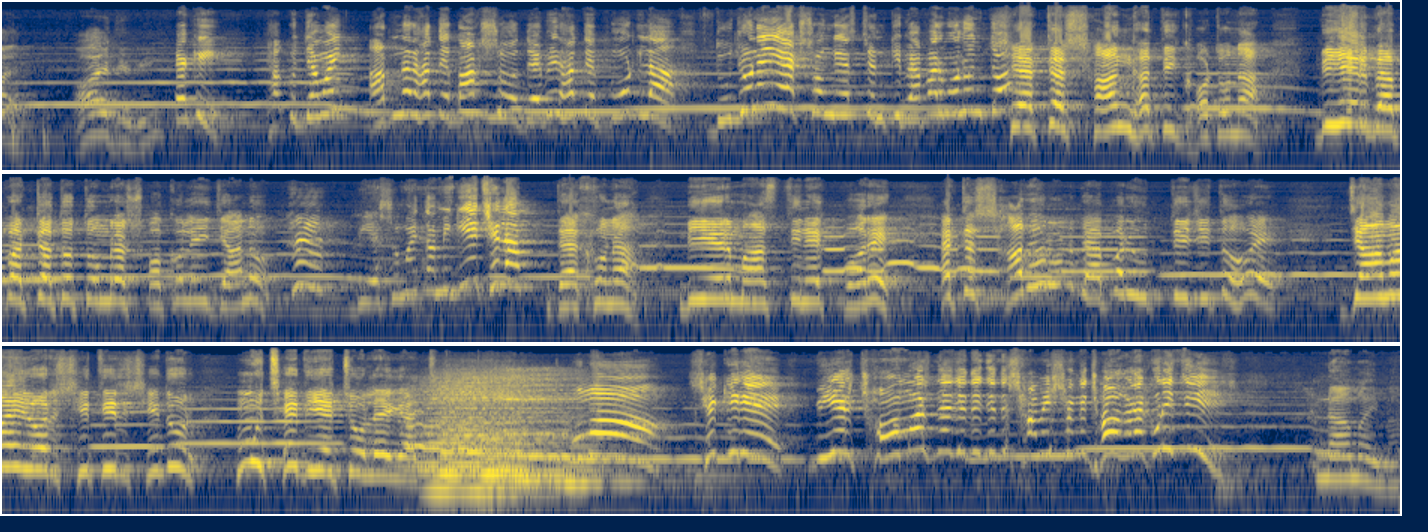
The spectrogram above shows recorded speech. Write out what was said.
আয় আয় দেবী। একই ঠাকুর জামাই আপনার হাতে বাক্স দেবীর হাতে পোটলা দুজনেই একসঙ্গে এসছেন কি ব্যাপার বলুন তো? সে একটা সাংঘাতিক ঘটনা। বিয়ের ব্যাপারটা তো তোমরা সকলেই জানো। হ্যাঁ বিয়ের সময় তো আমি গিয়েছিলাম। দেখো না বিয়ের মাস তিনেক পরে একটা সাধারণ ব্যাপারে উত্তেজিত হয়ে জামাই ওর সিথির সিঁদুর মুছে দিয়ে চলে গেছে। উমা সে কি রে? বিয়ের ছ মাস না যেতে যেতে স্বামীর সঙ্গে ঝগড়া করেছিস? না মাইমা।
